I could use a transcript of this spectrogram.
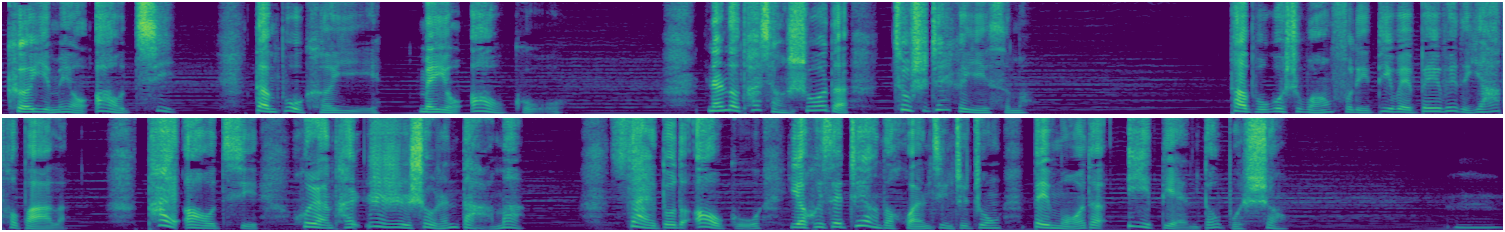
可以没有傲气，但不可以没有傲骨。”难道他想说的就是这个意思吗？她不过是王府里地位卑微的丫头罢了，太傲气会让她日日受人打骂，再多的傲骨也会在这样的环境之中被磨得一点都不剩。嗯，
